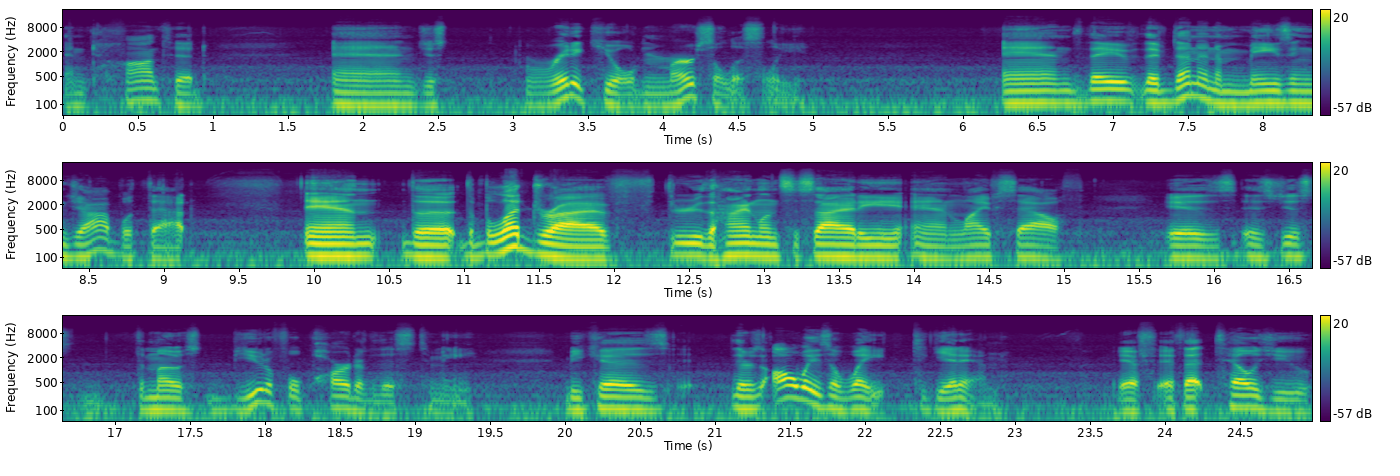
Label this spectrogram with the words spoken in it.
and taunted and just ridiculed mercilessly. And they've they've done an amazing job with that. And the the blood drive through the Heinlein Society and Life South is is just the most beautiful part of this to me because there's always a wait to get in. If if that tells you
